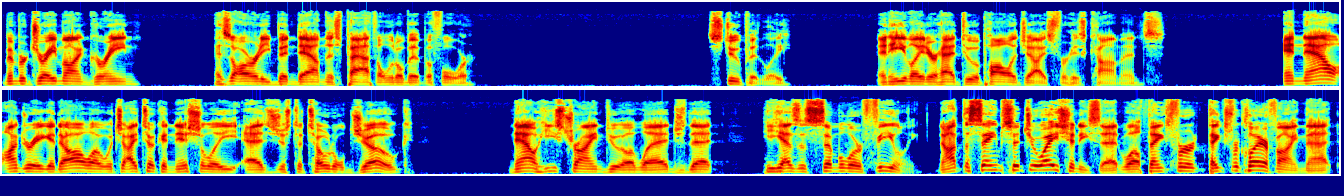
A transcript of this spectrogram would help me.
Remember, Draymond Green has already been down this path a little bit before, stupidly, and he later had to apologize for his comments. And now Andre Iguodala, which I took initially as just a total joke, now he's trying to allege that he has a similar feeling. Not the same situation, he said. Well, thanks for thanks for clarifying that.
